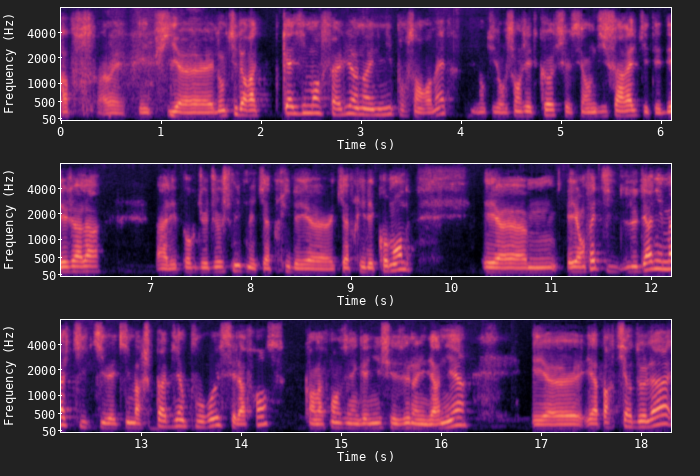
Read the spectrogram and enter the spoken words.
Ah, ah, ouais. Et puis euh, donc il aura quasiment fallu un an et demi pour s'en remettre. Donc ils ont changé de coach. C'est Andy Farrell qui était déjà là à l'époque de Joe Schmidt, mais qui a pris les euh, qui a pris les commandes. Et, euh, et en fait, le dernier match qui, qui, qui marche pas bien pour eux, c'est la France. Quand la France vient gagner chez eux l'année dernière. Et, euh, et, à partir de là,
